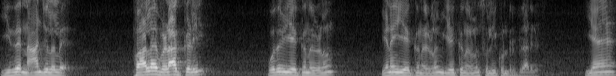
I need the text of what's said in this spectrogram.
இதை நான் சொல்லலை. பல விழாக்களில் உதவி இயக்குனர்களும் இணை இயக்குனர்களும் இயக்குநர்களும் சொல்லி கொண்டிருக்கிறார்கள். ஏன்?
